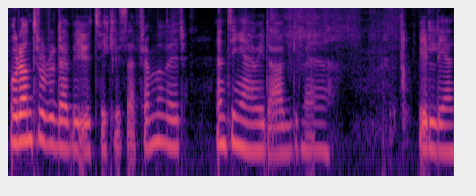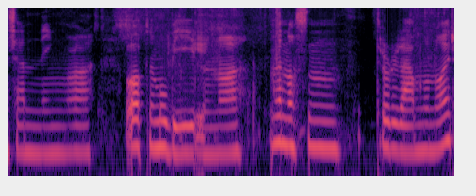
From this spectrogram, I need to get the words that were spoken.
Hvordan tror du det vil utvikle seg fremover? En ting er jo i dag med bildegjenkjenning og å åpne mobilen og Men åssen tror du det er om noen år?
